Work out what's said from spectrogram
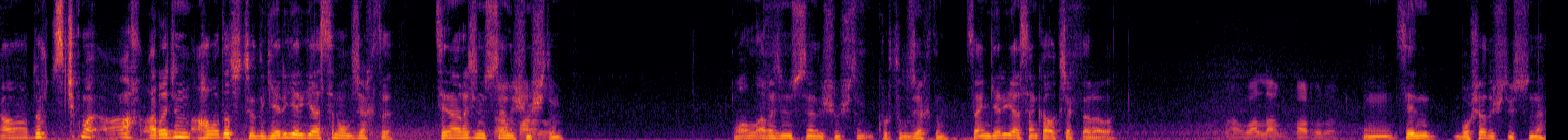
Aa dur çıkma. Ah aracın havada tutuyordu. Geri geri gelsen olacaktı. Senin aracın üstüne Aa, düşmüştüm. Vallahi aracın üstüne düşmüştüm. Kurtulacaktım. Sen geri gelsen kalkacaktı araba. Vallahi pardon abi. Hı, senin boşa düştü üstüne.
